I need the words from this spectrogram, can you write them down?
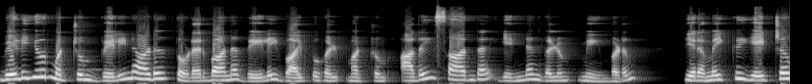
வெளியூர் மற்றும் வெளிநாடு தொடர்பான வேலை வாய்ப்புகள் மற்றும் அதை சார்ந்த எண்ணங்களும் மேம்படும். திறமைக்கு ஏற்ற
